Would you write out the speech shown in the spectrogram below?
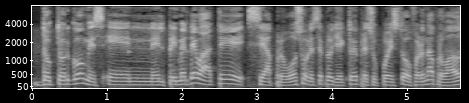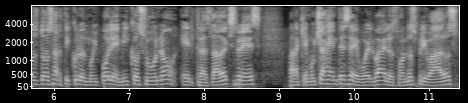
Doctor Gómez, en el primer debate se aprobó sobre este proyecto de presupuesto, fueron aprobados dos artículos muy polémicos. Uno, el traslado express para que mucha gente se devuelva de los fondos privados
